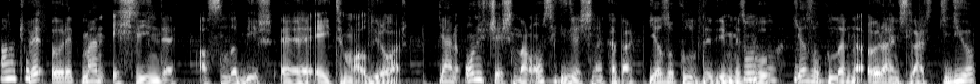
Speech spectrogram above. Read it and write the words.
Aa, çok ve öğretmen eşliğinde aslında bir e, eğitim alıyorlar. Yani 13 yaşından 18 yaşına kadar yaz okulu dediğimiz bu yaz okullarına öğrenciler gidiyor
